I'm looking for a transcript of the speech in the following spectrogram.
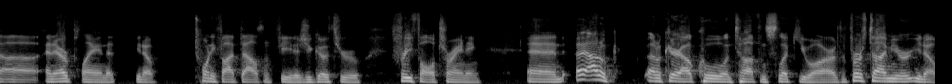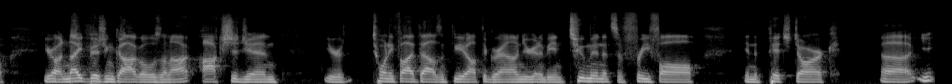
uh, an airplane at you know twenty five thousand feet as you go through free fall training, and I don't I don't care how cool and tough and slick you are. The first time you're you know you're on night vision goggles and o- oxygen, you're twenty five thousand feet off the ground. You're going to be in two minutes of free fall in the pitch dark. Uh, you,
